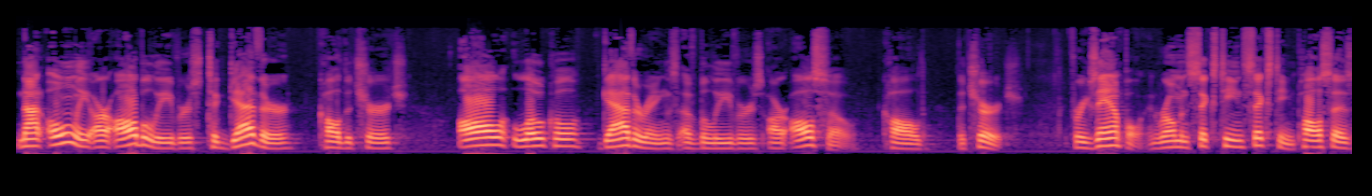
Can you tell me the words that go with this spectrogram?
Not only are all believers together called the church, all local gatherings of believers are also called the church. For example, in Romans 16 16, Paul says,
